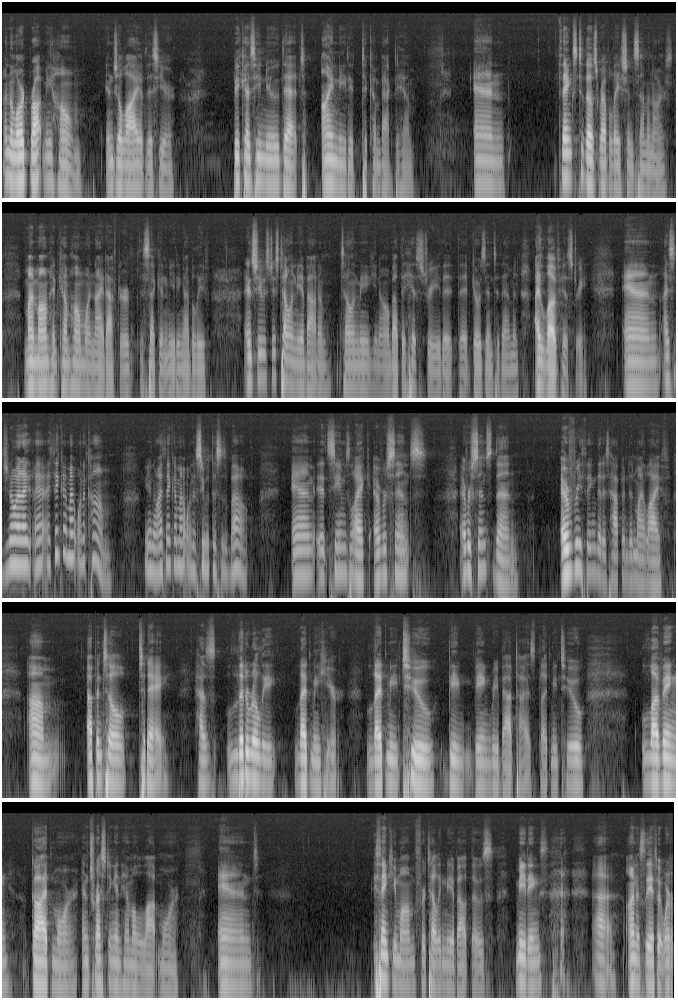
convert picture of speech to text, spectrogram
And the Lord brought me home in July of this year because He knew that I needed to come back to Him. And thanks to those revelation seminars, my mom had come home one night after the second meeting, I believe, and she was just telling me about them, telling me, you know, about the history that, that goes into them. And I love history. And I said, you know what, I, I, I think I might want to come. You know, I think I might want to see what this is about. And it seems like ever since, ever since then, everything that has happened in my life um, up until today has literally led me here led me to being, being rebaptized, led me to loving God more and trusting in Him a lot more. And thank you, Mom, for telling me about those meetings. uh, honestly, if it weren't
